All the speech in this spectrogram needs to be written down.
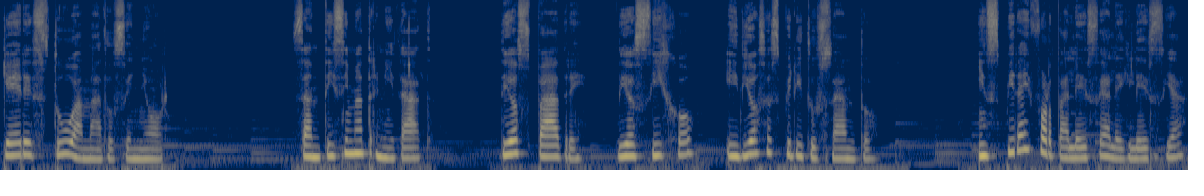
que eres tú, amado Señor. Santísima Trinidad, Dios Padre, Dios Hijo y Dios Espíritu Santo, inspira y fortalece a la Iglesia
